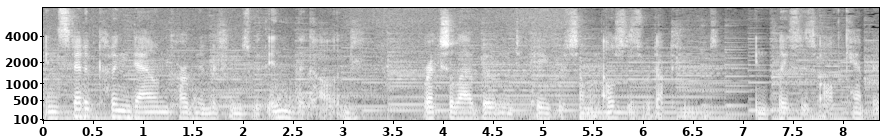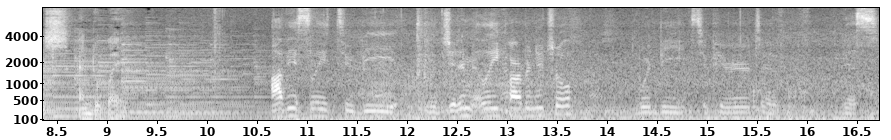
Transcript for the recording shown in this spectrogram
Instead of cutting down carbon emissions within the college, RECs allow Bowdoin to pay for someone else's reductions in places off campus and away. obviously, to be legitimately carbon neutral would be superior to this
